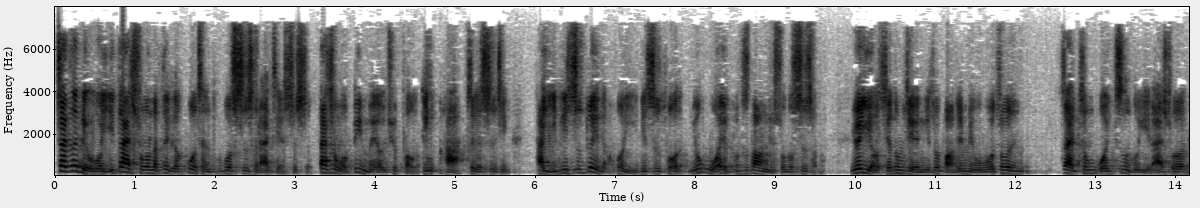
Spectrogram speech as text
在这里我一再说了这个过程通过事实来解事实，但是我并没有去否定哈这个事情它一定是对的或一定是错的，因为我也不知道你说的是什么，因为有些东西你说保健品，我说在中国自古以来说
